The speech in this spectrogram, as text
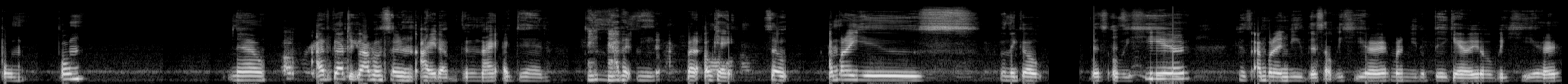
boom, boom. Now, I've got to grab a certain item. Didn't I? I did. They mad at me. But okay, so I'm going to use, I'm going to go this over here. Because I'm going to need this over here. I'm going to need a big area over here.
